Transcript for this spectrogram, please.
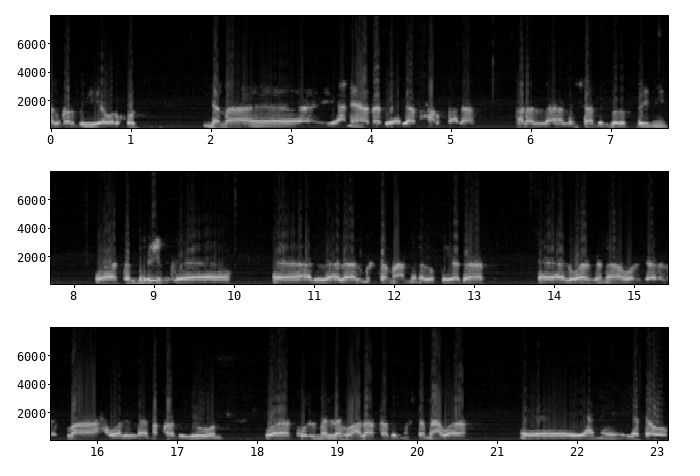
الغربية والقدس. إنما آه، يعني هذا بإعلان حرب على على الشعب الفلسطيني وتفريغ آه، آه، المجتمع من القيادات الوازنة ورجال الإصلاح والنقابيون وكل من له علاقة بالمجتمع و آه، يعني يدعو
